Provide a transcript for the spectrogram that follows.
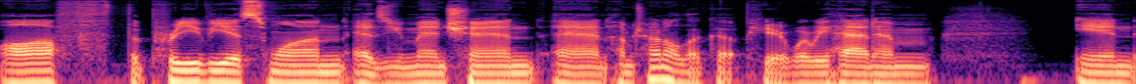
off the previous one, as you mentioned, and I'm trying to look up here where we had him in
